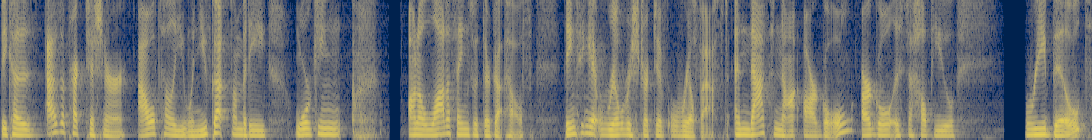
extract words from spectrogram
because as a practitioner i will tell you when you've got somebody working on a lot of things with their gut health. Things can get real restrictive real fast. And that's not our goal. Our goal is to help you rebuild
